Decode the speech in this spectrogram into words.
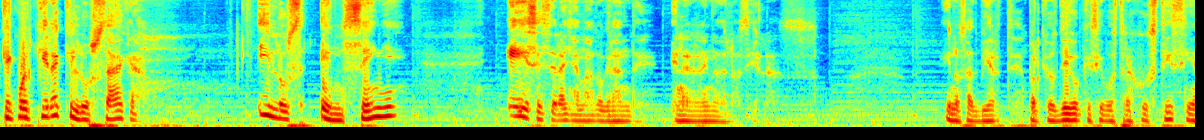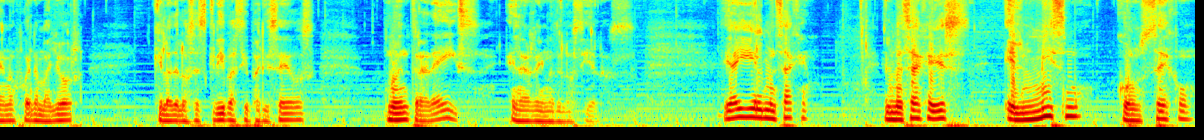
que cualquiera que los haga y los enseñe, ese será llamado grande en el reino de los cielos. Y nos advierte, porque os digo que si vuestra justicia no fuera mayor que la de los escribas y fariseos, no entraréis en el reino de los cielos. Y ahí el mensaje. El mensaje es el mismo consejo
